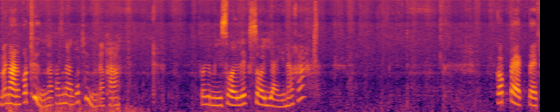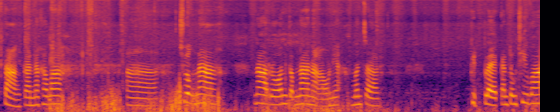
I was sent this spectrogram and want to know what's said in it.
ไม่นานก็ถึงนะคะไม่นานก็ถึงนะคะ ก็จะมีซอยเล็กซอยใหญ่นะคะ ก็แปลกแตกต่างกันนะคะว่าช่วงหน้าหน้าร้อนกับหน้าหนาวเนี่ยมันจะผิดแปลกกันตรงที่ว่า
